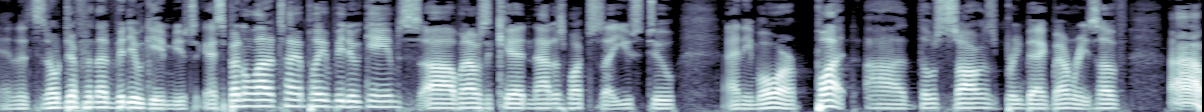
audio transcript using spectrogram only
and it's no different than video game music. I spent a lot of time playing video games uh, when I was a kid, not as much as I used to anymore. But uh, those songs bring back memories of uh,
